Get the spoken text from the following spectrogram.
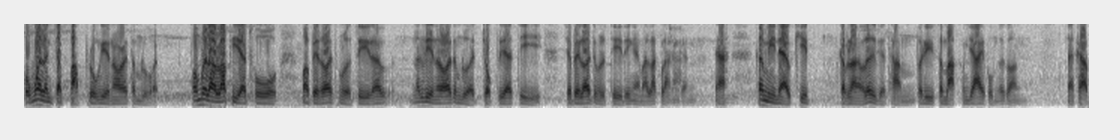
ผมว่าเราจะปรับโรงเรียนร้อยตำรวจ เพราะเมื่อเรารับปริญญาโทมาเป็นร้อยตำรวจตรีแล้วนักเรียนร้อยตำรวจจบปริญญาตรีจะเป็นร้อยตำรวจตรีได้ไงมาลักหลังกันนะก็มีแนวคิดกำลังเริ่มจะทำพอดีสมัครย้ายผมซะก่อนนะครับ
